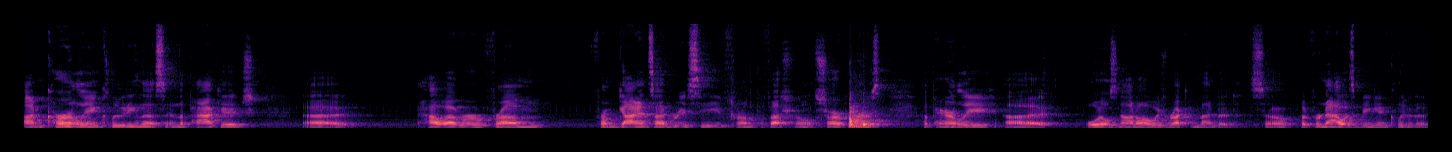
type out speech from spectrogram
I'm currently including this in the package. Uh, however, from from guidance I've received from professional sharpeners, apparently uh, oil's not always recommended. So, but for now it's being included.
